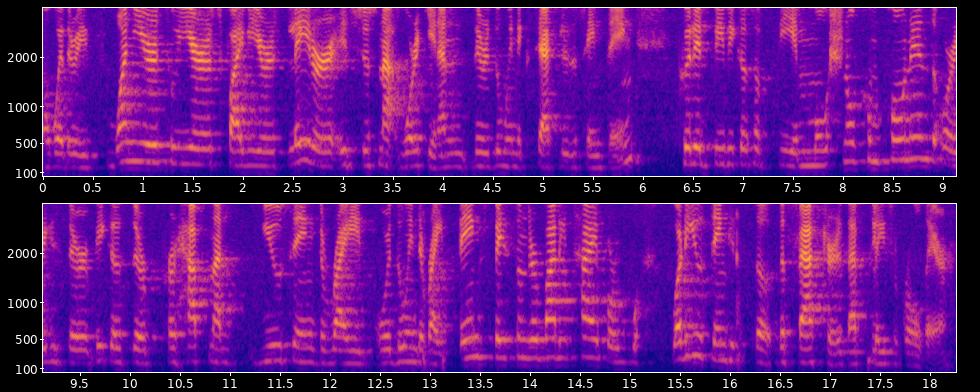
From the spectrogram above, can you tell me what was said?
know whether it's one year two years five years later it's just not working and they're doing exactly the same thing. Could it be because of the emotional component or is there because they're perhaps not using the right or doing the right things based on their body type or what do you think is the the factor that plays a role there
